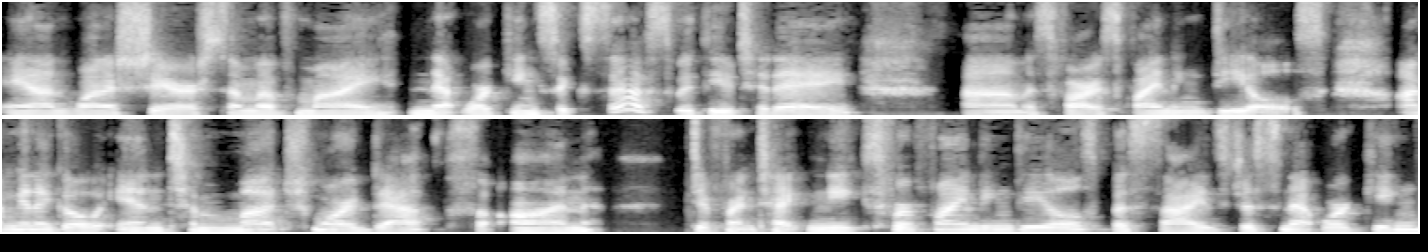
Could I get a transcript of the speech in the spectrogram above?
And want to share some of my networking success with you today um, as far as finding deals. I'm going to go into much more depth on different techniques for finding deals besides just networking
